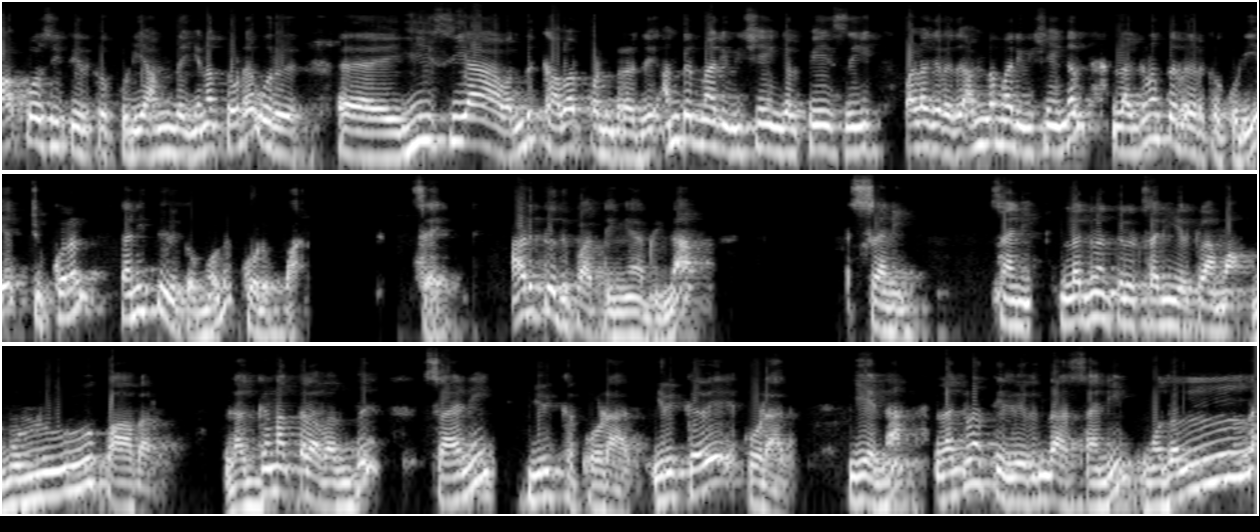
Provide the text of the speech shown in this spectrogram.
ஆப்போசிட் இருக்கக்கூடிய அந்த இனத்தோட ஒரு ஈஸியா வந்து கவர் பண்றது அந்த மாதிரி விஷயங்கள் பேசி பழகுறது அந்த மாதிரி விஷயங்கள் லக்னத்துல இருக்கக்கூடிய சுக்கரன் தனித்து இருக்கும்போது கொடுப்பார். சரி அடுத்தது பார்த்தீங்க அப்படின்னா சனி. சனி. லக்னத்தில் சனி இருக்கலாமா? முழு பாவர் லக்னத்துல வந்து சனி இருக்கக்கூடாது. இருக்கவே கூடாது. ஏன்னா லக்னத்தில் இருந்தா சனி முதல்ல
